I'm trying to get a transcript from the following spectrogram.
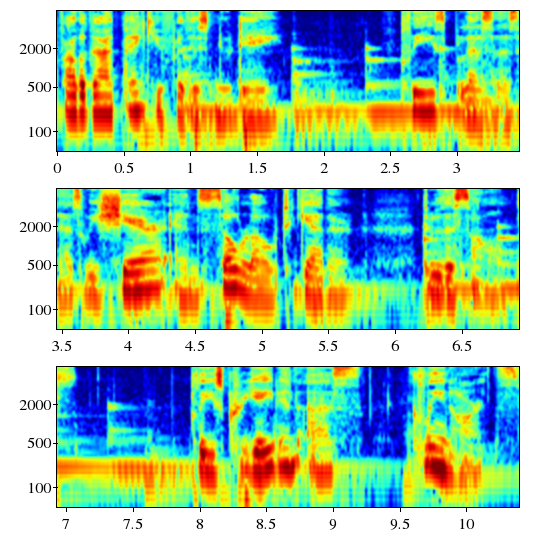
Father God, thank you for this new day. Please bless us as we share and solo together through the Psalms. Please create in us clean hearts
